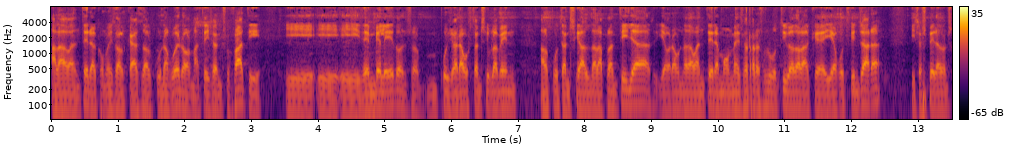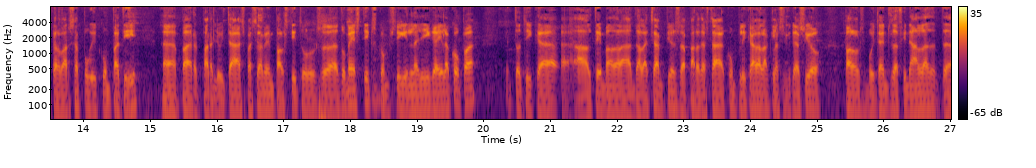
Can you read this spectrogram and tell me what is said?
a la davantera, com és el cas del Kun Agüero, el mateix Ansu Fati i, i, i Dembélé, doncs pujarà ostensiblement el potencial de la plantilla, hi haurà una davantera molt més resolutiva de la que hi ha hagut fins ara i s'espera doncs, que el Barça pugui competir eh, per, per lluitar especialment pels títols eh, domèstics, com siguin la Lliga i la Copa, tot i que eh, el tema de la, de la Champions, a part d'estar complicada la classificació pels vuitens de final, eh,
